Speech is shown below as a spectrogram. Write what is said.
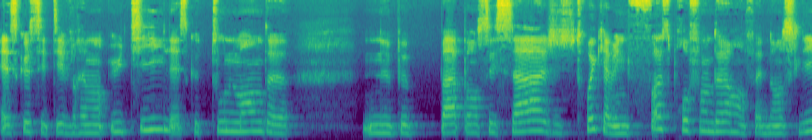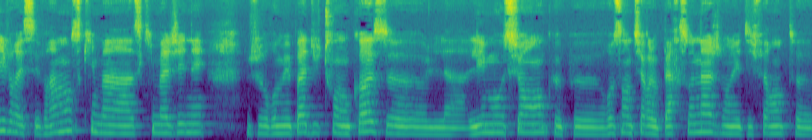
est-ce que c'était vraiment utile? Est-ce que tout le monde ne peut pas penser ça? J'ai trouvé qu'il y avait une fausse profondeur en fait dans ce livre et c'est vraiment ce qui m'a ce qui m'a gêné. Je remets pas du tout en cause euh, l'émotion que peut ressentir le personnage dans les différentes euh,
